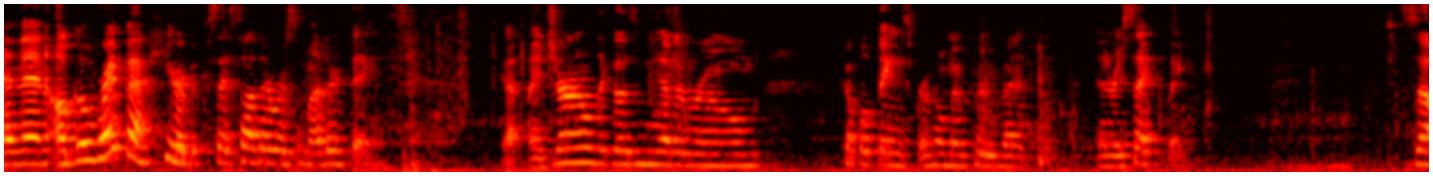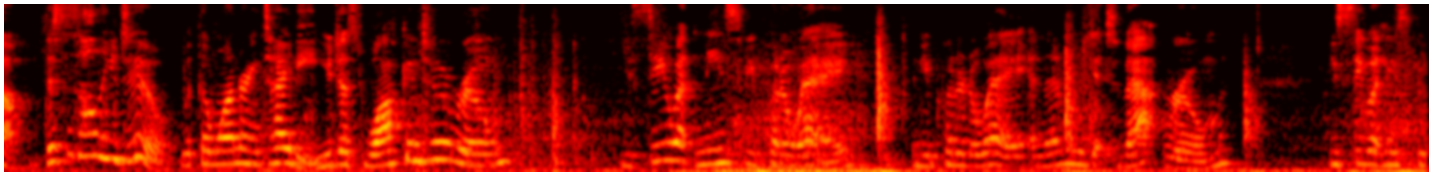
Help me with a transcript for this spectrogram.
And then I'll go right back here because I saw there were some other things. Got my journal that goes in the other room, a couple things for home improvement and recycling. So this is all you do with the Wandering Tidy. You just walk into a room, you see what needs to be put away, and you put it away, and then when you get to that room, you see what needs to be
